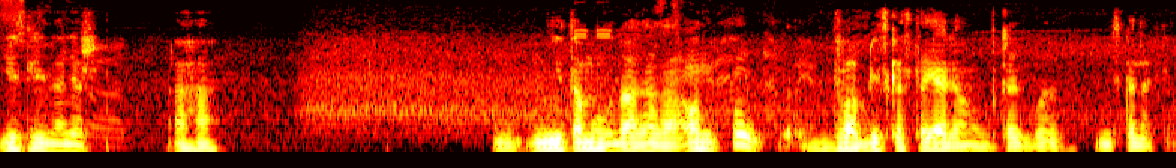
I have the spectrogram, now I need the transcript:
излина лишь. Ага. Не тому, да-да-да. Он, ну, два близко стояли, он как бы не сконнектил.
